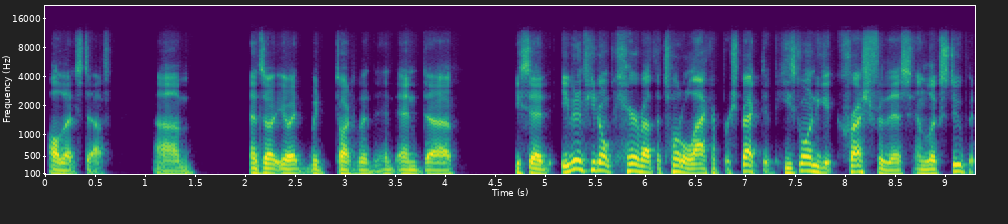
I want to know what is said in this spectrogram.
all that stuff. Um, and so you know, we talked about it, and, and uh, he said, even if you don't care about the total lack of perspective, he's going to get crushed for this and look stupid.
